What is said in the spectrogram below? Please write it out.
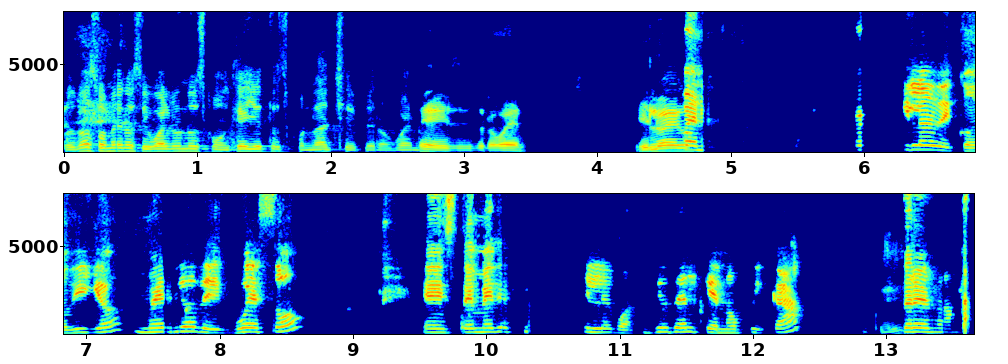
Pues más o menos igual unos con G y otros con H, pero bueno. Sí, sí, pero bueno. Y luego, Bueno. Kilo de codillo, medio de hueso, este, medio kilo de chile guajillo del que no pica, tres ramas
